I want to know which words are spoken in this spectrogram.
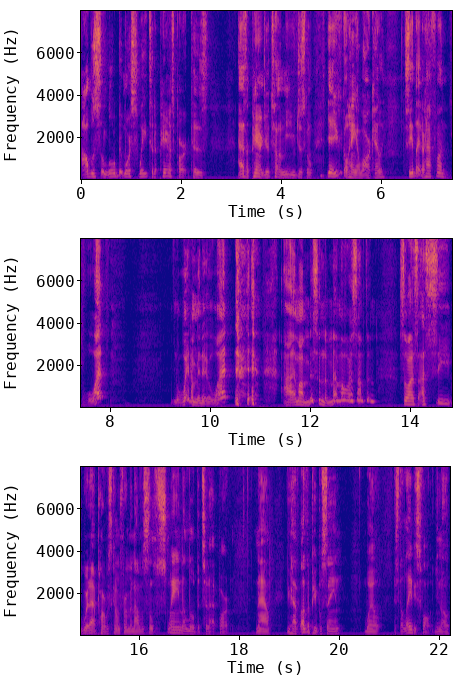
I was a little bit more swayed to the parents' part because as a parent, you're telling me you just go, yeah, you can go hang out with R. Kelly. See you later. Have fun. What? Wait a minute. What? Uh, am I missing the memo or something? So I, I see where that part was coming from, and I was swaying a little bit to that part. Now, you have other people saying, well, it's the lady's fault, you know.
